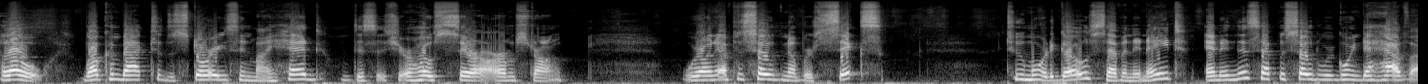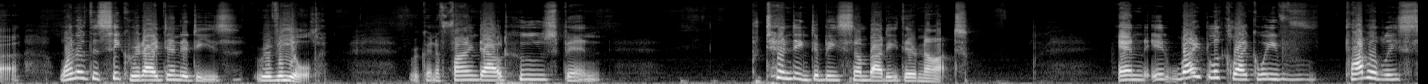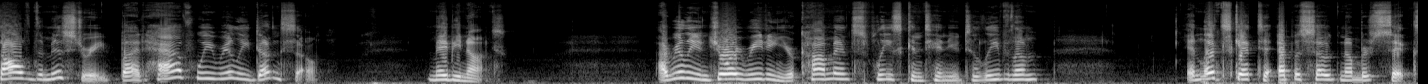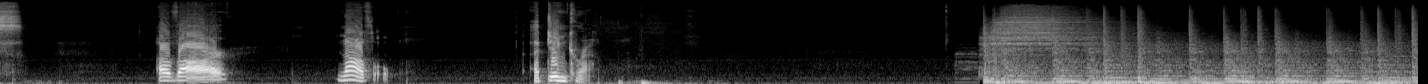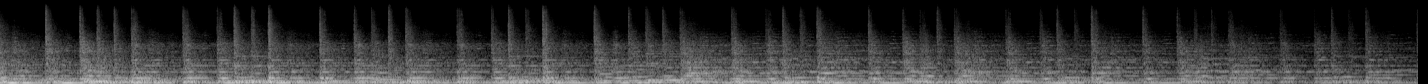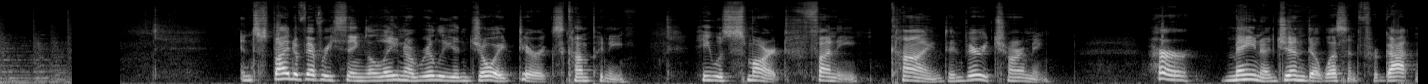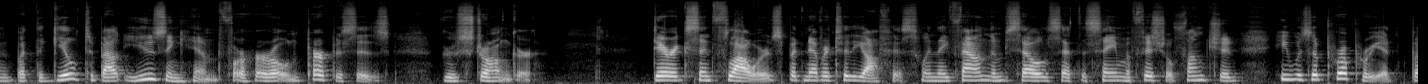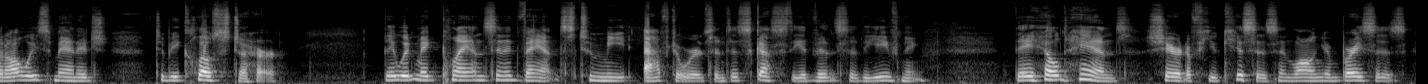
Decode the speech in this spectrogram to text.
Hello, welcome back to the Stories in My Head. This is your host, Sarah Armstrong. We're on episode number six, two more to go, seven and eight. And in this episode, we're going to have uh, one of the secret identities revealed. We're going to find out who's been pretending to be somebody they're not. And it might look like we've probably solved the mystery, but have we really done so? Maybe not. I really enjoy reading your comments. Please continue to leave them. And let's get to episode number six of our novel, Adinkra. Spite of everything, Elena really enjoyed Derek's company. He was smart, funny, kind, and very charming. Her main agenda wasn't forgotten, but the guilt about using him for her own purposes grew stronger. Derek sent flowers, but never to the office. When they found themselves at the same official function, he was appropriate, but always managed to be close to her. They would make plans in advance to meet afterwards and discuss the events of the evening. They held hands, shared a few kisses and long embraces.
